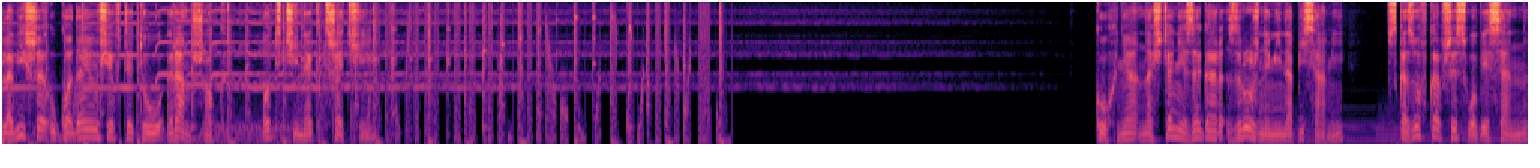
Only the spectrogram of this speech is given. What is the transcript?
Klawisze układają się w tytuł Ramszok, odcinek trzeci. Kuchnia, na ścianie zegar z różnymi napisami, wskazówka przy słowie sen,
